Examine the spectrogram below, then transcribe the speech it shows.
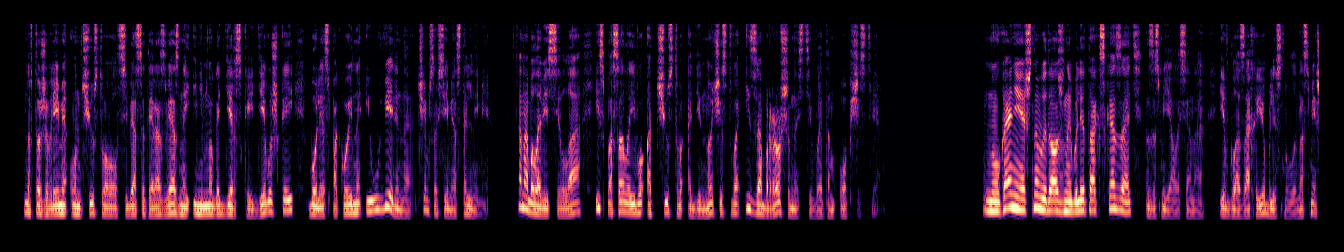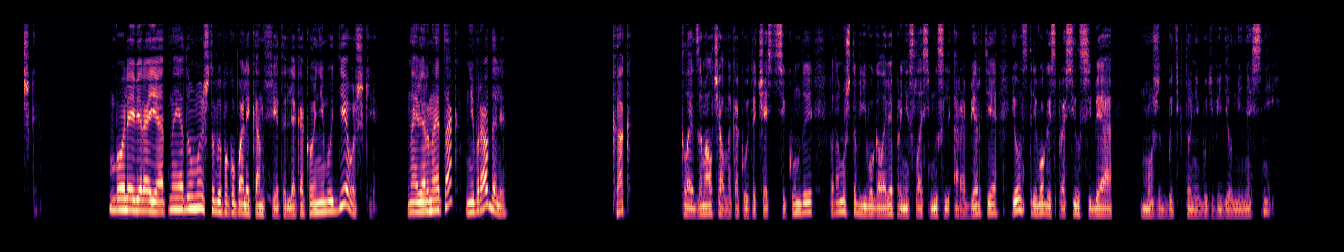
Но в то же время он чувствовал себя с этой развязной и немного дерзкой девушкой более спокойно и уверенно, чем со всеми остальными. Она была весела и спасала его от чувства одиночества и заброшенности в этом обществе. Ну, конечно, вы должны были так сказать, засмеялась она, и в глазах ее блеснула насмешка. Более вероятно, я думаю, что вы покупали конфеты для какой-нибудь девушки. Наверное, так, не правда ли? Как? Клайд замолчал на какую-то часть секунды, потому что в его голове пронеслась мысль о Роберте, и он с тревогой спросил себя, может быть, кто-нибудь видел меня с ней?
